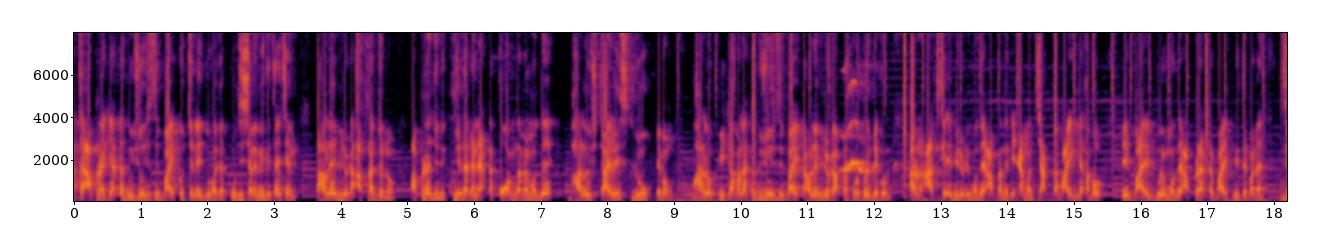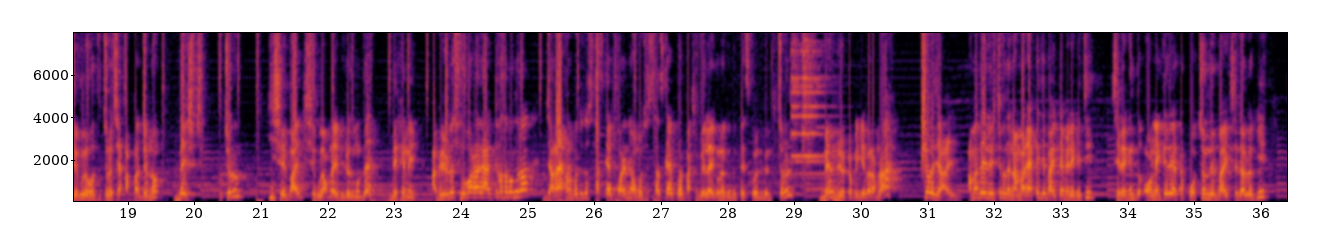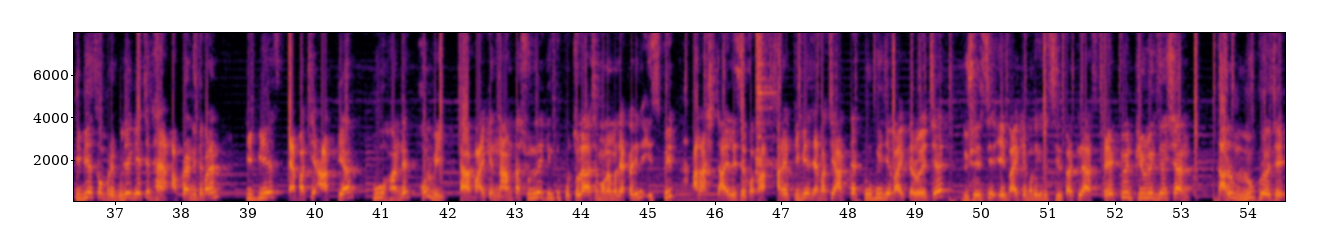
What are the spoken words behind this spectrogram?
আচ্ছা আপনারা কি একটা দুশো সিসির বাইক করছেন এই দুহাজার পঁচিশ সালে নিতে চাইছেন? তাহলে এই ভিডিওটা আপনার জন্য। আপনারা যদি খুঁজে থাকেন একটা কম দামের মধ্যে ভালো স্টাইলিশ লুক এবং ভালো পিক আপ একটা দুশো সিসির বাইক তাহলে ভিডিওটা আপনার পুরোপুরি দেখুন। কারণ আজকে এই ভিডিওটির মধ্যে আপনাদেরকে এমন চারটা বাইক দেখাবো। এই বাইকগুলোর মধ্যে আপনারা একটা বাইক নিতে পারেন, যেগুলো হতে চলেছে আপনার জন্য বেস্ট চলুন কি সেই বাইক সেগুলো আমরা এই ভিডিওর মধ্যে দেখে নিই। আর ভিডিওটা শুরু করার আগে আরেকটা কথা বন্ধুরা, যারা এখন পর্যন্ত সাবস্ক্রাইব করেনি, অবশ্যই সাবস্ক্রাইব করে পাশে বেল আইকনে কিন্তু প্রেস করে দিবেন। চলুন মেন ভিডিও টপিক এবার আমরা চলে যাই। আমাদের এই লিস্টের মধ্যে নাম্বার একে যে বাইকটা আমি রেখেছি, সেটা কিন্তু অনেকেরই একটা পছন্দের বাইক সেটা হলো কি টিভিএস কোম্পানি বুঝে গিয়েছেন? হ্যাঁ আপনারা নিতে পারেন TVS Apache RTR two hundred four V হ্যাঁ বাইকের নামটা শুনলেই কিন্তু চলে আসে মনের মধ্যে একটা জিনিস স্পিড আর স্টাইলিশের কথা। আর এই টিভিএস অ্যাপাচি আটটা টু বি যে বাইকটা রয়েছে, দুশো এই বাইকের মধ্যে কিন্তু silver class red twin fuel ignition দারুণ লুক রয়েছে।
